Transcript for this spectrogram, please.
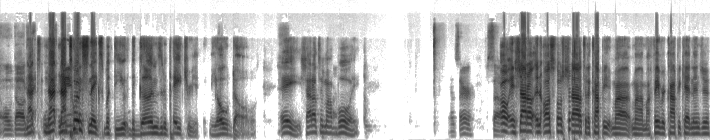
The old dog. Not not not twin snakes, but the the guns of the Patriot, the old dog. Hey, shout out to my boy. Yes, sir. So Oh, and shout out and also shout out to the copy my my my favorite copycat ninja.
